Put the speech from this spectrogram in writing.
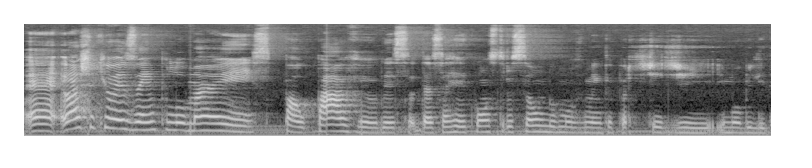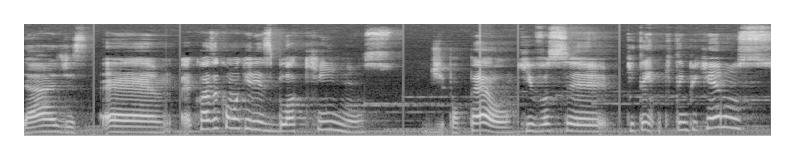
é, eu acho que o exemplo mais palpável dessa, dessa reconstrução do movimento a partir de imobilidades é é quase como aqueles bloquinhos de papel que você que tem que tem pequenos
